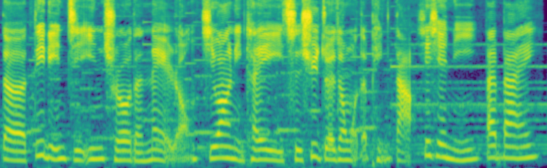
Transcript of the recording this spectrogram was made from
的第零集 Intro 的内容，希望你可以持续追踪我的频道。谢谢你，拜拜。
